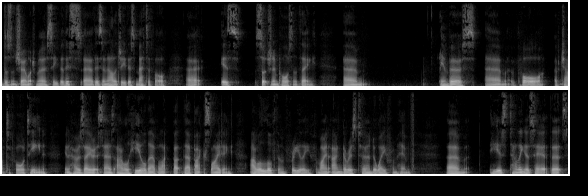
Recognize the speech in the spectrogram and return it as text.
doesn't show much mercy. But this uh, this analogy, this metaphor, uh, is such an important thing. Um, in verse um, four of chapter fourteen in Hosea, it says, "I will heal their black, their backsliding. I will love them freely, for mine anger is turned away from him." Um, he is telling us here that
